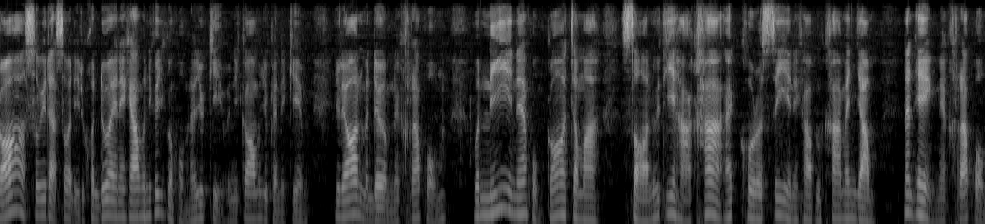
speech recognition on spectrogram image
ก็สวัสดีสวัสดีทุกคนด้วยนะครับ วันนี้ก็อยู่กับผมนะยุกิวันนี้ก็มาอยู่กันในเกมฮิเลออนเหมือนเดิมนะครับผม วันนี้นะผมก็จะมาสอนวิธีหาค่า accuracy นะครับหรือค่าแม่นยำนั่นเองนะครับผม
